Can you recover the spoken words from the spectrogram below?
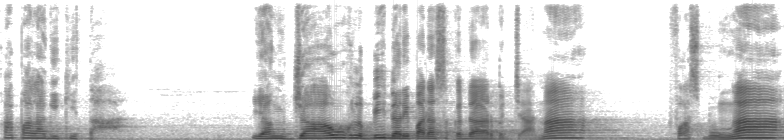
Apalagi kita yang jauh lebih daripada sekedar bejana, vas bunga,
